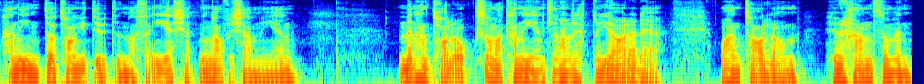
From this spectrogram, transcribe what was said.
han inte har tagit ut en massa ersättning av församlingen. Men han talar också om att han egentligen har rätt att göra det. Och han talar om hur han som en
